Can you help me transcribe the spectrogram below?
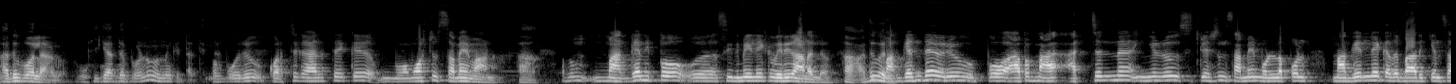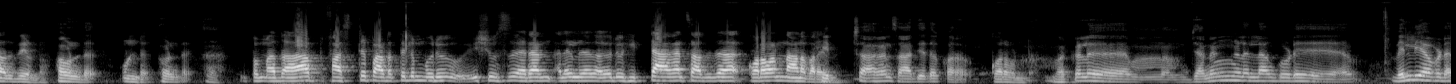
അതുപോലാണ്. തീക്കകത്ത് പോകണം ഒന്നും കിട്ടത്തില്ല. ഒരു കുറച്ച് കാലത്തേക്ക് മോശം സമയമാണ്. ആ. അപ്പം മകൻ ഇപ്പോ സിനിമയിലേക്ക് വരികയാണല്ലോ. മകന്റെ ഒരു ഇപ്പോ അപ്പം അച്ഛന് ഇങ്ങനൊരു സിറ്റുവേഷൻ സമയം ഉള്ളപ്പോൾ മകനിലേക്ക് അത് ബാധിക്കാൻ സാധ്യതയുണ്ടോ? ഉണ്ട്. ഉണ്ട്. ഉണ്ട്. ഇപ്പം അത് ആ ഫസ്റ്റ് പടത്തിലും ഒരു ഇഷ്യൂസ് വരാൻ അല്ലെങ്കിൽ ഒരു ഹിറ്റ് ആകാൻ സാധ്യത കുറവാണെന്നാണ് പറയുന്നത്. ഹിറ്റ് ആകാൻ സാധ്യത കുറവ്. കുറവുണ്ട്. മക്കൾ ജനങ്ങളെല്ലാം കൂടി വലിയ അവിടെ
